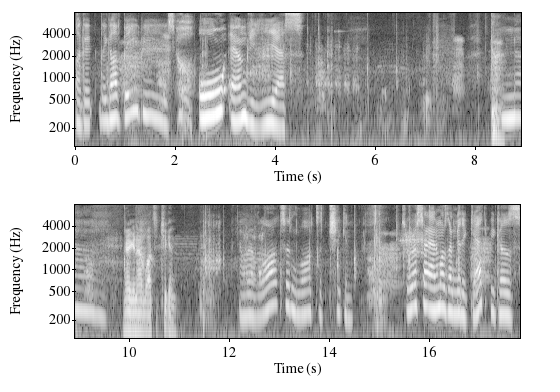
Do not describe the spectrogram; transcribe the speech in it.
Like they got babies. OMG, yes. no. Now you're gonna have lots of chicken. And we have lots and lots of chicken. So the rest of the animals I'm gonna get because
